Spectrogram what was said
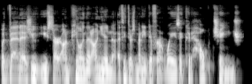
But then as you you start unpeeling that onion, I think there's many different ways it could help change.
